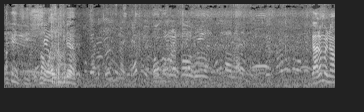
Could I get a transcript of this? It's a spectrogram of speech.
I can't see It's not shit. Yeah. Got him or no?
